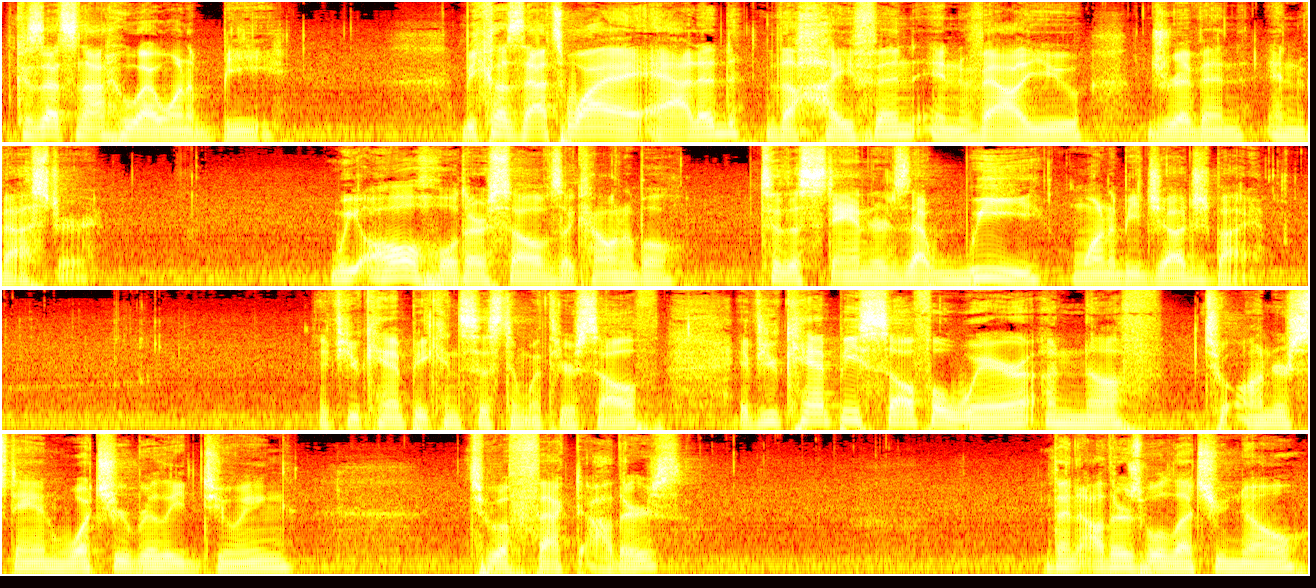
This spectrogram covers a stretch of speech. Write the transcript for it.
Because that's not who I want to be. Because that's why I added the hyphen in value driven investor. We all hold ourselves accountable to the standards that we want to be judged by. If you can't be consistent with yourself, if you can't be self aware enough to understand what you're really doing to affect others, then others will let you know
